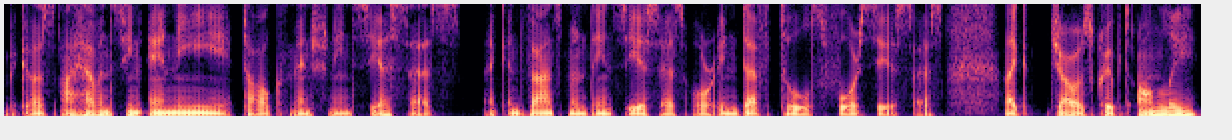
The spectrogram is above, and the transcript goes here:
because I haven't seen any talk mentioning CSS, like advancement in CSS or in dev tools for CSS, like JavaScript only.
